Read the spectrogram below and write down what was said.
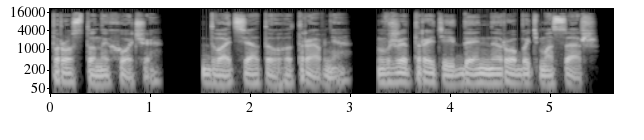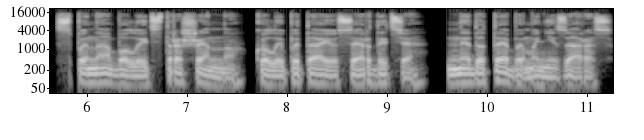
Просто не хоче. 20 травня. Вже третій день не робить масаж. Спина болить страшенно, коли питаю, сердиться, не до тебе мені зараз.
